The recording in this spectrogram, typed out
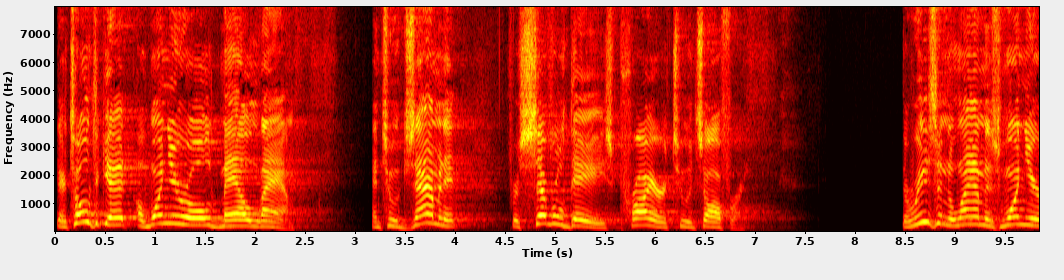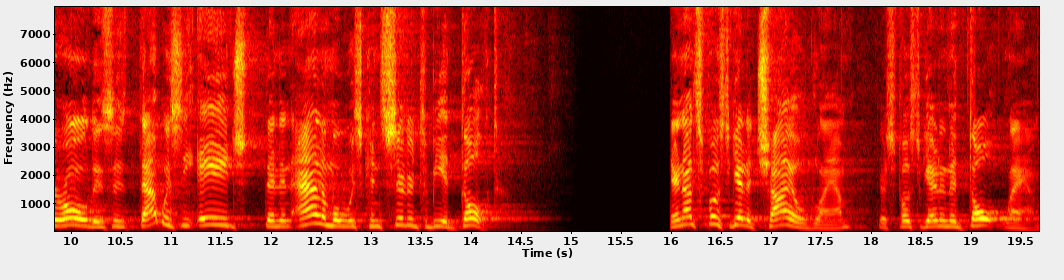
They're told to get a one year old male lamb and to examine it for several days prior to its offering. The reason the lamb is one year old is that, that was the age that an animal was considered to be adult. They're not supposed to get a child lamb, they're supposed to get an adult lamb.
